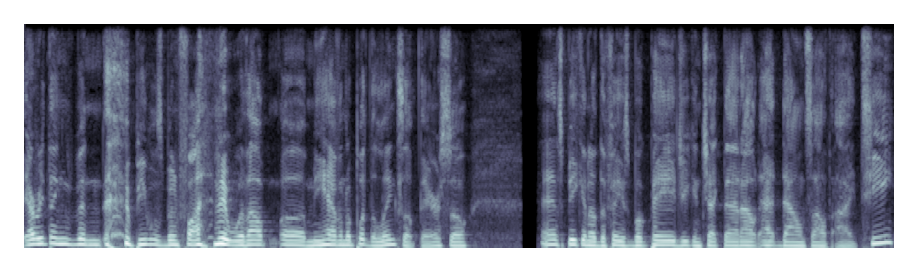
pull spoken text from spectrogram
everything's been people's been finding it without uh, me having to put the links up there. So, and speaking of the Facebook page, you can check that out at Down South IT.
